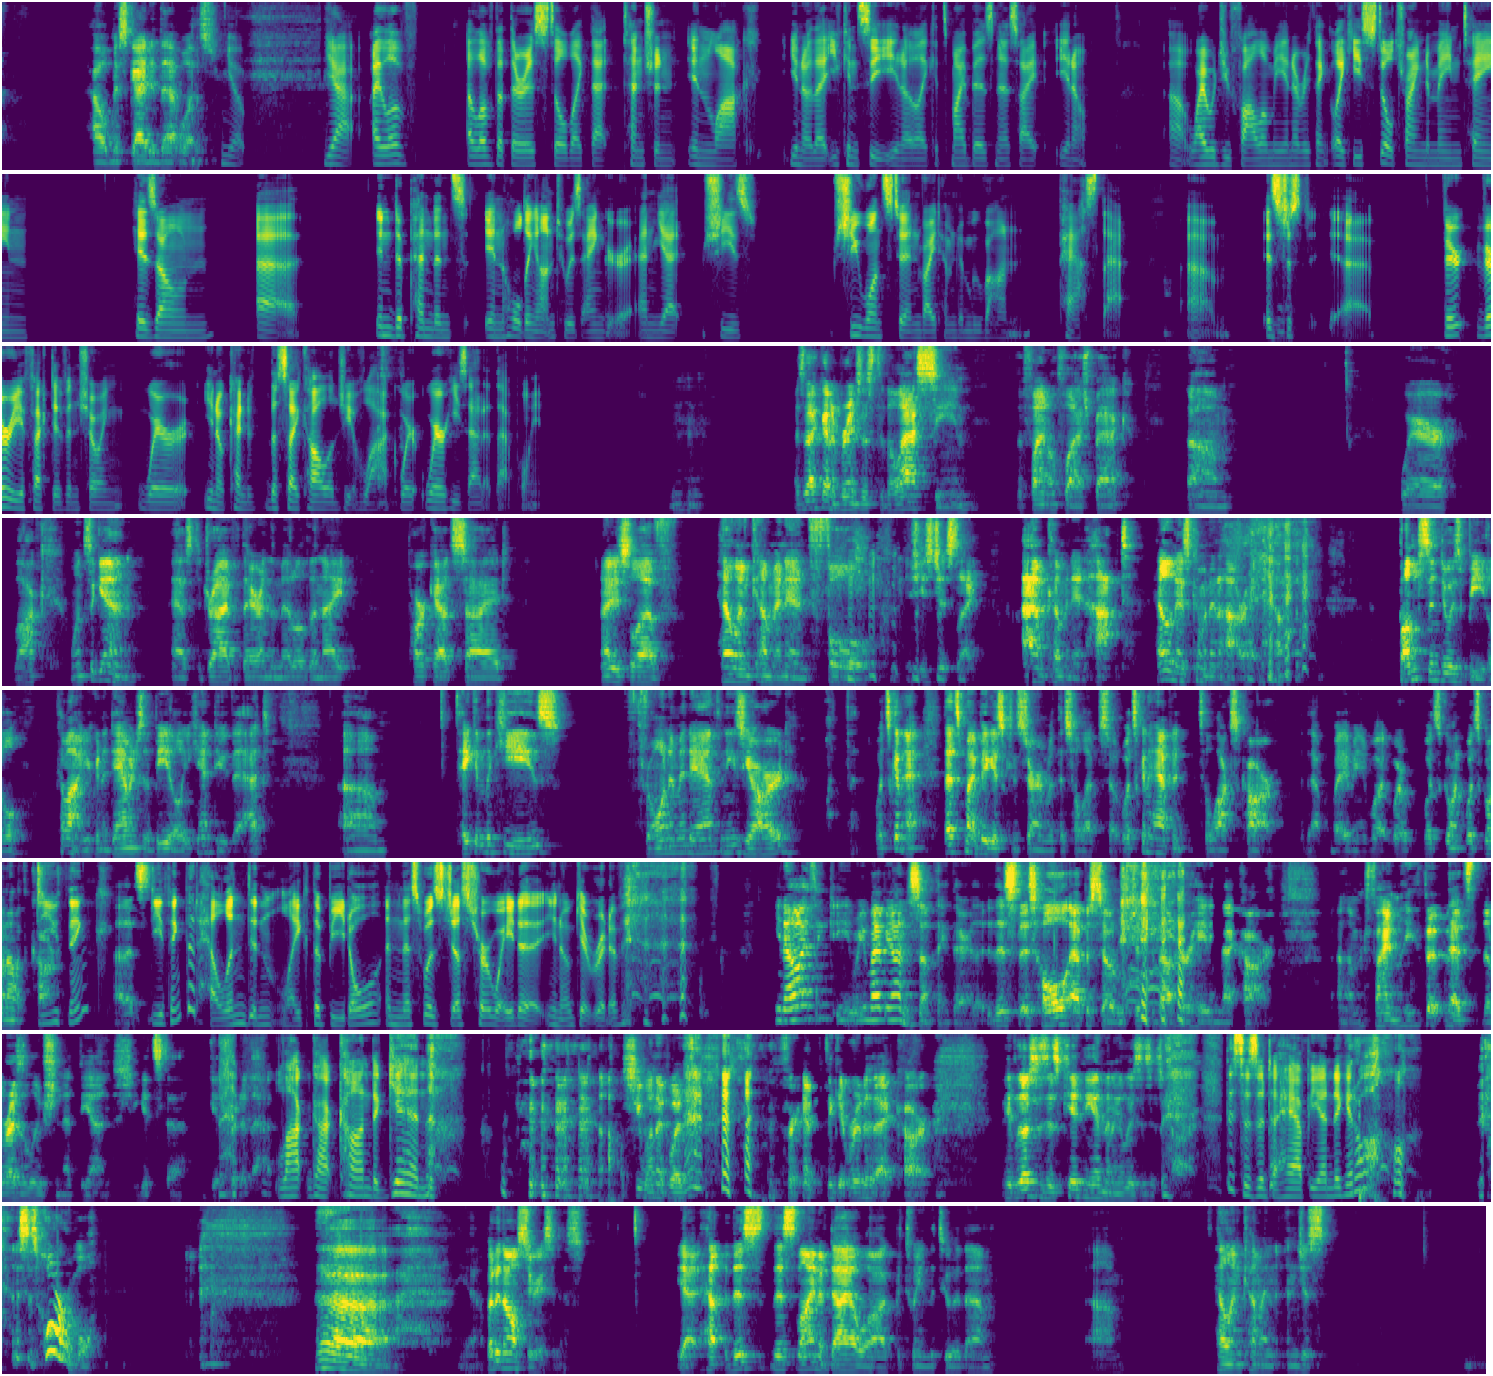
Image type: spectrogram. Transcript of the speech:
how misguided that was. Yep. Yeah, I love I love that there is still like that tension in Locke, you know, that you can see, you know, like it's my business. I, you know, uh, why would you follow me and everything? Like he's still trying to maintain his own uh independence in holding on to his anger and yet she's she wants to invite him to move on past that. Um, it's just uh, very very effective in showing where you know kind of the psychology of Locke, where where he's at at that point. hmm As that kind of brings us to the last scene, the final flashback, um, where Locke once again has to drive there in the middle of the night, park outside. I just love Helen coming in full. She's just like, I'm coming in hot. Helen is coming in hot right now. Bumps into his beetle. Come on, you're going to damage the beetle. You can't do that. Um, taking the keys, throwing them into Anthony's yard. What the, what's going to? That's my biggest concern with this whole episode. What's going to happen to Locke's car? At that way, I mean, what, where, what's going, what's going on with the car? Do you think uh, that's do you think that Helen didn't like the beetle and this was just her way to, you know, get rid of it? you know, I think you, you might be onto something there. This this whole episode was just about her hating that car. Um, finally, th- that's the resolution at the end. She gets to get rid of that. Locke got conned again. All she wanted was for him to get rid of that car. He loses his kidney and then he loses his car. this isn't a happy ending at all. this is horrible. Uh, yeah, but in all seriousness, yeah, this this line of dialogue between the two of them, um, Helen coming and just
